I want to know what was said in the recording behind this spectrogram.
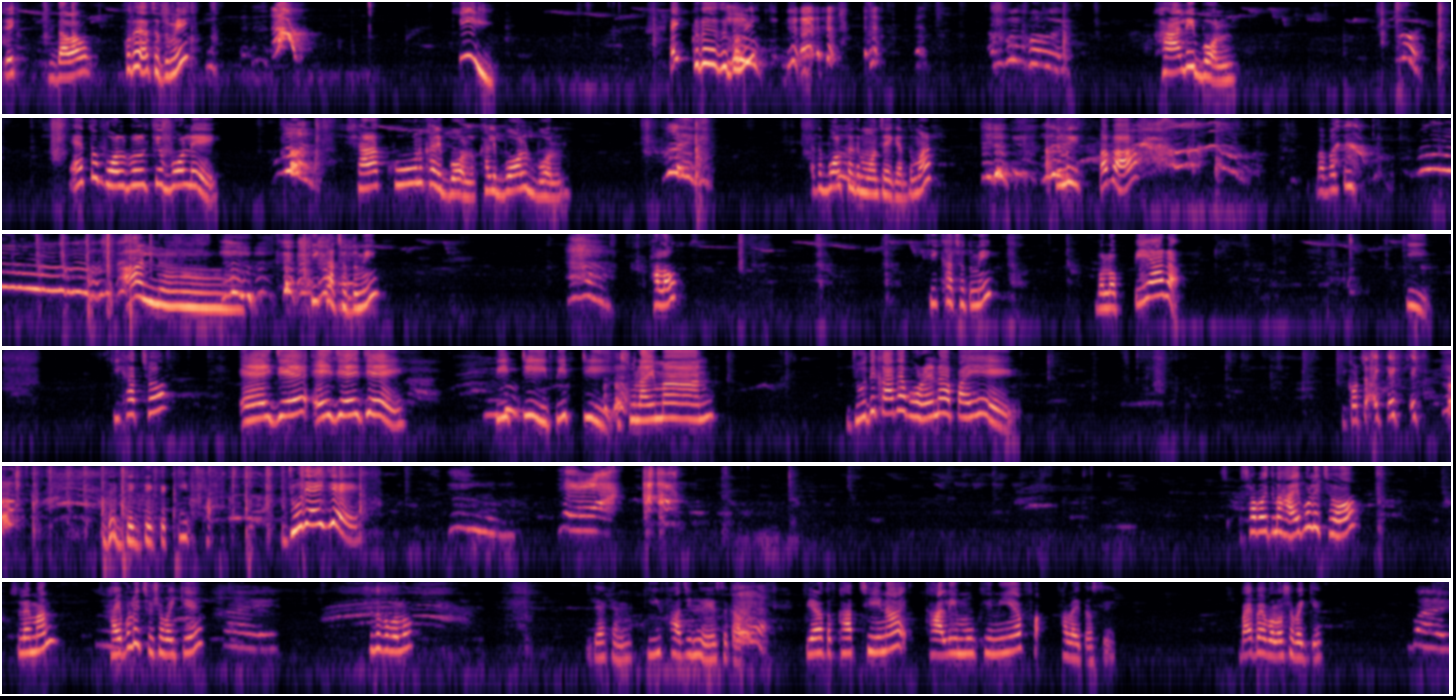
এই, দাঁড়াও, কোথায় আছো তুমি? কি? এই, কোথায় আছো তুমি? খালি বল। এত বল বল কে বলে? সারাক্ষণ খালি বল খালি বল বল। এত বল খেলতে মন চাই কেন তোমার? তুমি, বাবা? বাবা, তুমি আলো কি খাচ্ছ তুমি? হ্যালো কি খাচ্ছ তুমি? বলো, পেয়ারা? কি? কি খাচ্ছ? এই যে এই যে এই যে। PT PT, Sulaiman. যদি কাদা ভরে না পায়ে। কি করছ। দেখ দেখ দেখ দেখ, কি যদি এই যে, সবাই তুমি হাই বলেছ? সুলেমান, হাই বলেছ সবাইকে? শুধু বলো। দেখেন কি ফাজিল হয়ে গেছে কাপ। পেয়ারা তো খাচ্ছি না, খালি মুখে নিয়ে ফালাইতাছে। বাই বাই বলো সবাইকে। বাই।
